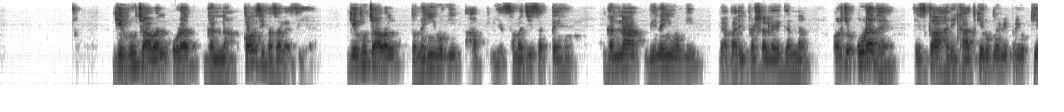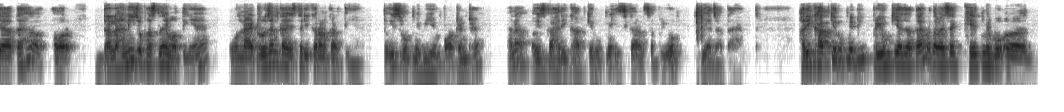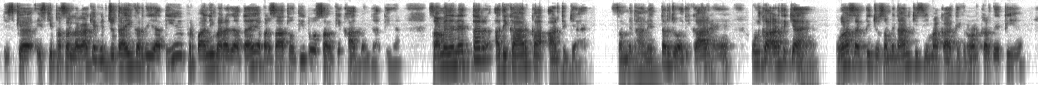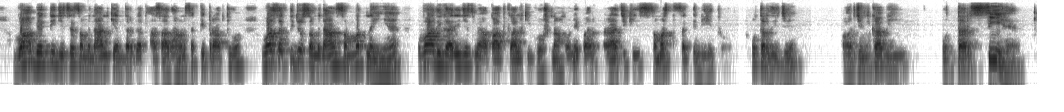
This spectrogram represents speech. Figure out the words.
गेहूँ, चावल, उड़द, गन्ना, कौन सी फ़सल ऐसी है? गेहूँ, चावल तो नहीं होगी, आप ये समझ ही सकते हैं। गन्ना भी नहीं होगी, व्यापारिक फ़सल है गन्ना, और जो उड़द है, इसका हरी खाद के रूप में भी प्रयोग किया जाता है, और दलहनी जो फ़सलें होती हैं, वो नाइट्रोजन का स्त्रीकरण करती हैं तो इस रूप में भी इम्पोर्टेंट है है ना? और इसका हरी खाद के रूप में इसी कारण से प्रयोग किया जाता है। हरी खाद के रूप में भी प्रयोग किया जाता है। मतलब ऐसे खेत में इसका, इसकी फ़सल लगा के फिर जुताई कर दी जाती है, फिर पानी भरा जाता है या बरसात होती है तो सड़ के खाद बन जाती है। संविधानेतर अधिकार का अर्थ क्या है? संविधानेतर जो अधिकार है, उनका अर्थ क्या है? वह शक्ति जो संविधान की सीमा का अतिक्रमण कर देती है। वह व्यक्ति जिसे संविधान के अंतर्गत असाधारण शक्ति प्राप्त हो, वह शक्ति जो संविधान सम्मत नहीं है, वह अधिकारी जिसमें आपातकाल की घोषणा होने पर राज्य की समस्त शक्ति निहित हो। उत्तर दीजिए। और जिनका भी उत्तर सी है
